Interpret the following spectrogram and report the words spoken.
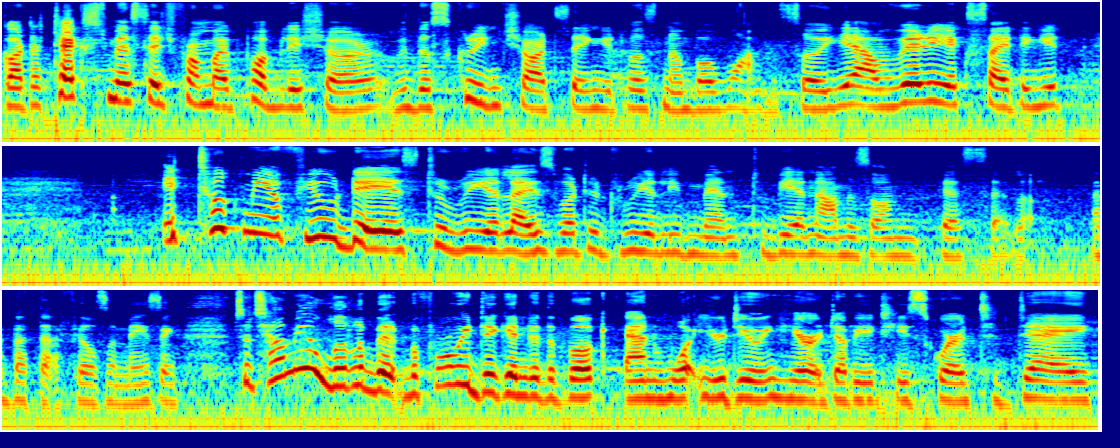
got a text message from my publisher with a screenshot saying it was number one. So yeah, very exciting. It it took me a few days to realize what it really meant to be an Amazon bestseller. I bet that feels amazing. So tell me a little bit, before we dig into the book and what you're doing here at WT Squared today,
